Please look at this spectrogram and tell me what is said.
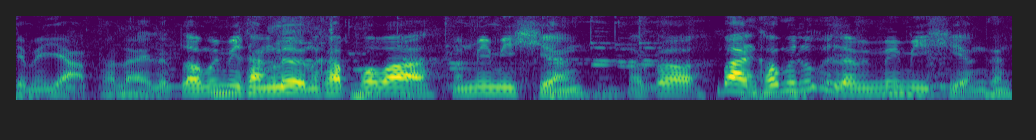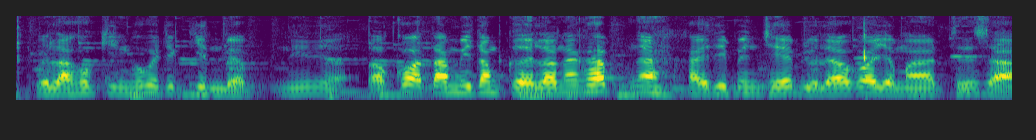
จะไม่หยาบเท่าไหร่แล้วเราไม่มีทางเลือกนะครับ เพราะว่ามันไม่มีเขียง แล้วก็บ้านเขาไม่รู้เป็นอะไรมันไม่มีเขียงกัน เวลาเขากินเขาก็จะกินแบบนี้เนี่ยเราก็ตามมีตามเกิดแล้วนะครับนะใครที่เป็นเชฟอยู่แล้วก็อย่ามาถือสา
